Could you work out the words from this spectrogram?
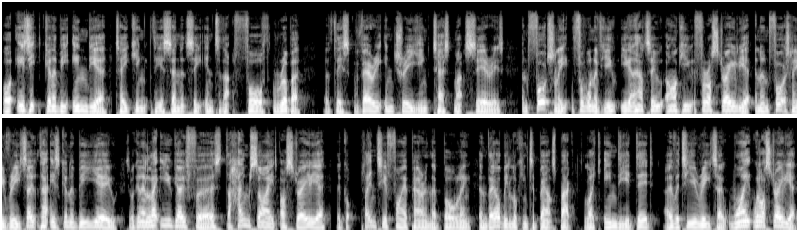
or is it going to be India taking the ascendancy into that fourth rubber of this very intriguing test match series? Unfortunately, for one of you, you're going to have to argue for Australia. And unfortunately, Rito, that is going to be you. So we're going to let you go first. The home side, Australia, they've got plenty of firepower in their bowling and they'll be looking to bounce back like India did. Over to you, Rito. Why will Australia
